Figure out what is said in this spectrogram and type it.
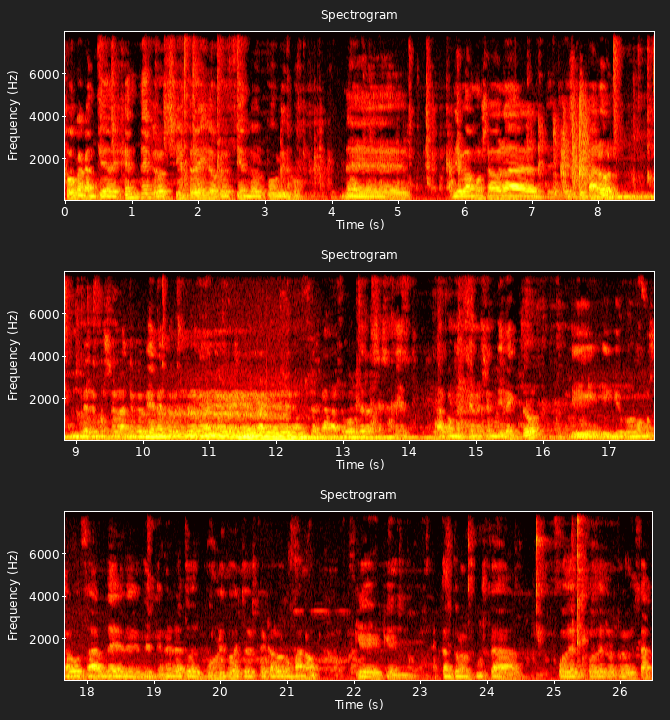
poca cantidad de gente, pero siempre ha ido creciendo el público. Eh, llevamos ahora este parón, veremos el año que viene, pero espero que el año que viene muchas ganas de volver a asistir a convenciones en directo y, que volvamos a gozar de, de, tener a todo el público y todo este calor humano que tanto nos gusta poder, poder realizar.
